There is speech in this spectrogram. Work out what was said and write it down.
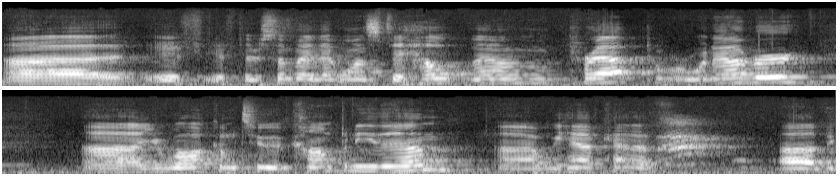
Uh, if, if there's somebody that wants to help them prep or whatever, uh, you're welcome to accompany them. Uh, we have kind of uh, the,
